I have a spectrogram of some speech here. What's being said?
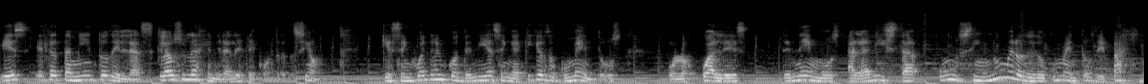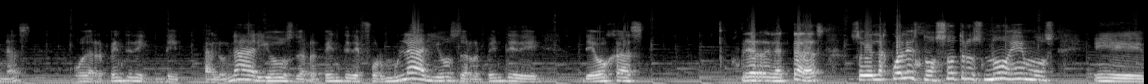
es el tratamiento de las cláusulas generales de contratación, que se encuentran contenidas en aquellos documentos por los cuales tenemos a la vista un sinnúmero de documentos, de páginas, o de repente de, talonarios, de repente de formularios, de repente de, de hojas preredactadas, sobre las cuales nosotros no hemos eh,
